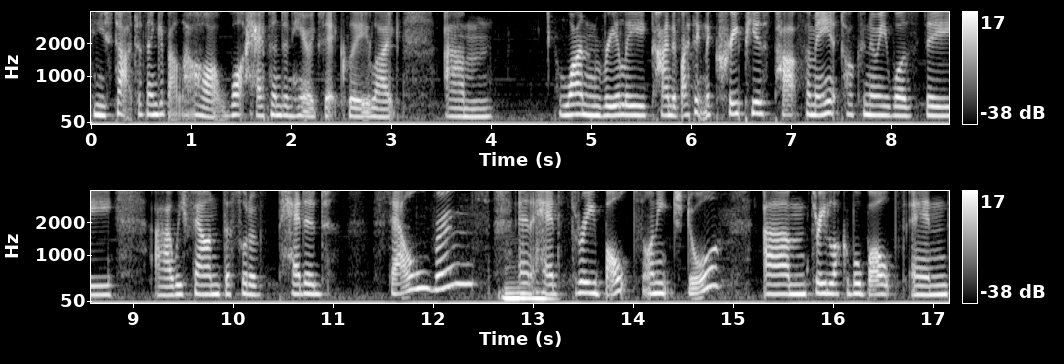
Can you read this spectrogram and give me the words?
and you start to think about like oh what happened in here exactly? Like um one really kind of I think the creepiest part for me at Tokanui was the uh, we found the sort of padded cell rooms and it had three bolts on each door um, three lockable bolts and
